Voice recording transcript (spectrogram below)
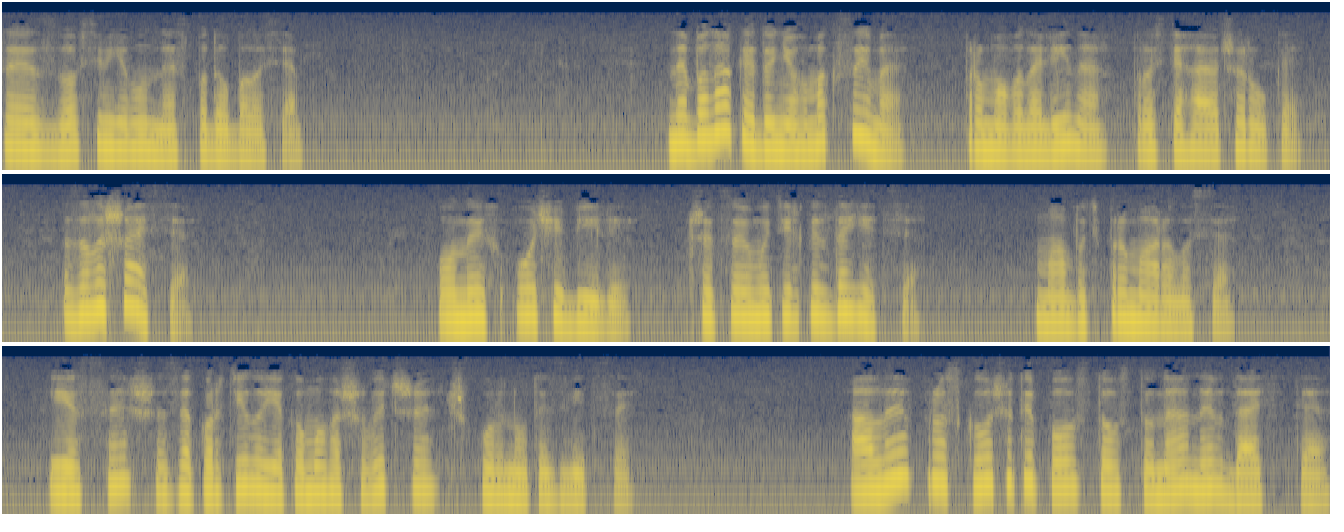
це зовсім йому не сподобалося. Не балакай до нього, Максиме, промовила Ліна, простягаючи руки. Залишайся. У них очі білі. Чи це йому тільки здається? Мабуть, примарилося і все ж закортіло якомога швидше чкурнути звідси. Але проскочити повз товстуна не вдасться,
